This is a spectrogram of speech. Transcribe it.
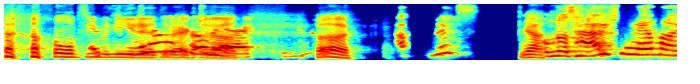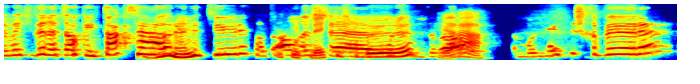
om op die manier te werken. Werk. Oh. Absoluut. Ja. Om dat huidje helemaal, weet je, wil het ook intact houden mm -hmm. natuurlijk, want alles moet netjes gebeuren. Moet, ja. moet netjes gebeuren.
